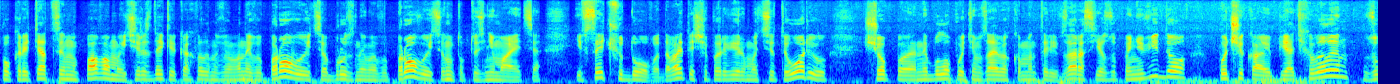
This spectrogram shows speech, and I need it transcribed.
покриття цими павами, і через декілька хвилин вони випаровуються, бруд з ними випаровується, ну тобто знімається, і все чудово. Давайте ще перевіримо цю теорію, щоб е, не було потім зайвих коментарів. Зараз я зупиню відео, почекаю 5 хвилин е,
